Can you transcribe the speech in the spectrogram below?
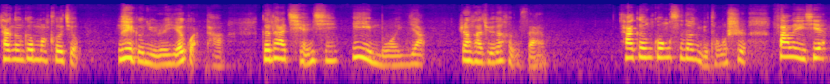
他跟哥们喝酒，那个女人也管他，跟他前妻一模一样，让他觉得很烦。他跟公司的女同事发了一些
